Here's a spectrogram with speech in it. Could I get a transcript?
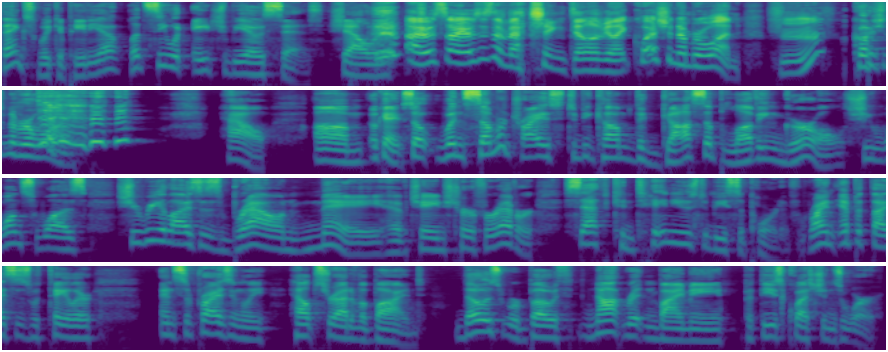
Thanks, Wikipedia. Let's see what HBO says, shall we? I was sorry. I was just imagining Dylan be like, question number one. Hmm? Question number one. How? Um, okay, so when Summer tries to become the gossip loving girl she once was, she realizes Brown may have changed her forever. Seth continues to be supportive. Ryan empathizes with Taylor and surprisingly helps her out of a bind. Those were both not written by me, but these questions were.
